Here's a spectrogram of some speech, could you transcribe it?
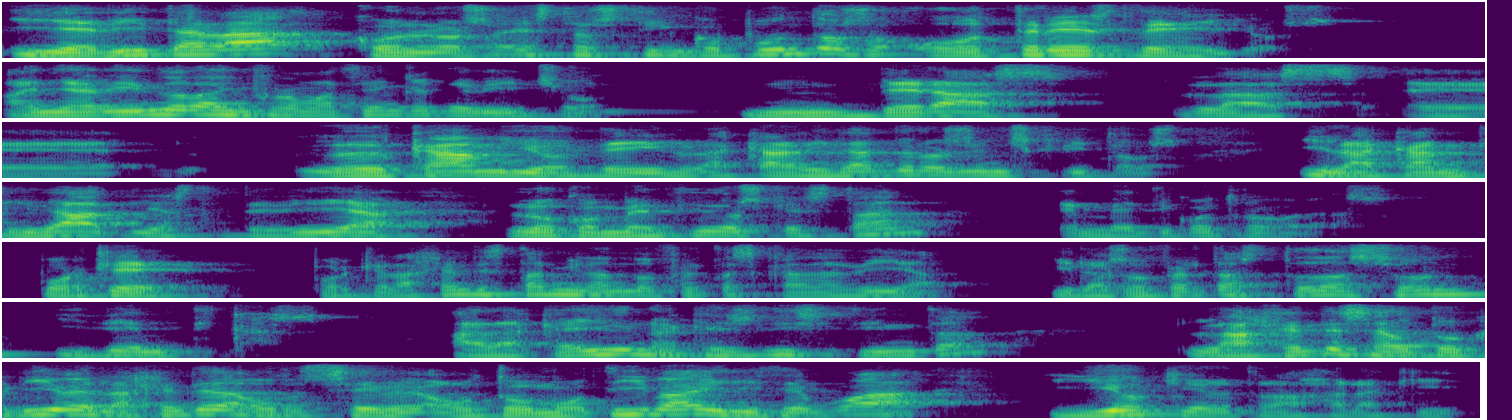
y edítala con los, estos cinco puntos o tres de ellos. Añadiendo la información que te he dicho, verás las, eh, el cambio de la calidad de los inscritos y la cantidad, y hasta te diría lo convencidos que están, en 24 horas. ¿Por qué? Porque la gente está mirando ofertas cada día y las ofertas todas son idénticas. A la que hay una que es distinta, la gente se autocribe, la gente se automotiva y dice, ¡buah! Yo quiero trabajar aquí.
